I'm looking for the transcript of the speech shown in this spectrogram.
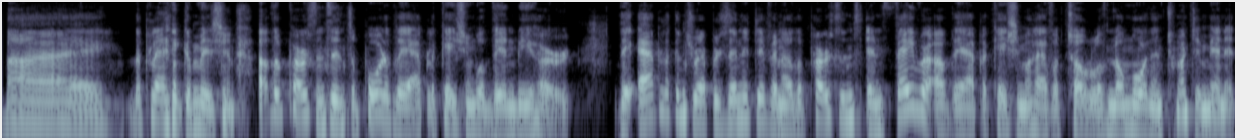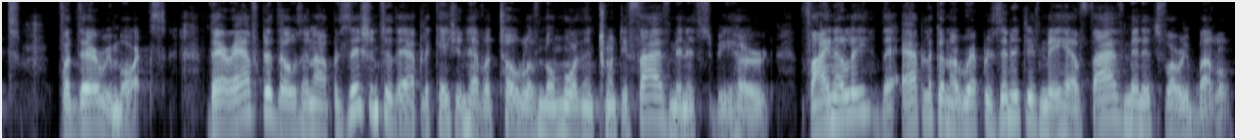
by the planning commission. Other persons in support of the application will then be heard. The applicant's representative and other persons in favor of the application will have a total of no more than 20 minutes for their remarks. Thereafter, those in opposition to the application have a total of no more than 25 minutes to be heard. Finally, the applicant or representative may have five minutes for rebuttal.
